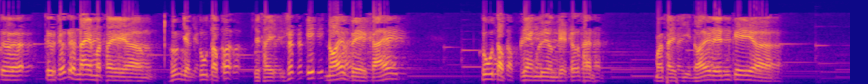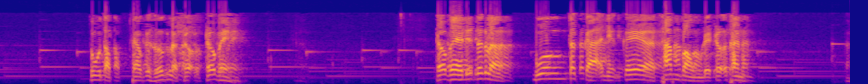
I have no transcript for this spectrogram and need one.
từ, từ trước đến nay mà thầy uh, hướng dẫn tu tập á, thì thầy rất ít nói về cái tu tập rèn luyện để trở thành. Mà thầy chỉ nói đến cái uh, tu tập theo cái hướng là trở trở về trở về đấy tức là buông tất cả những cái à, tham vọng để trở thành. À,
